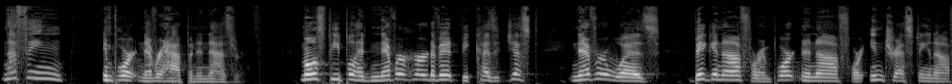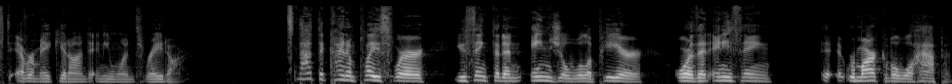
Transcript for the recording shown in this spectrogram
Nothing important ever happened in Nazareth. Most people had never heard of it because it just never was big enough or important enough or interesting enough to ever make it onto anyone's radar. It's not the kind of place where you think that an angel will appear or that anything eh, eh, remarkable will happen.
